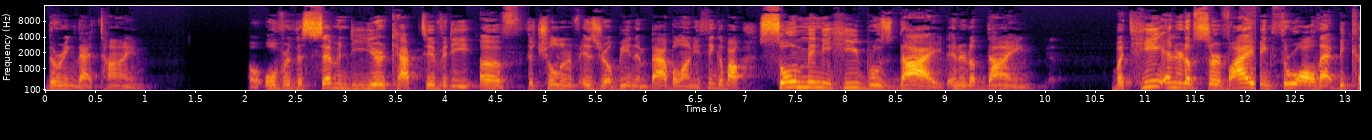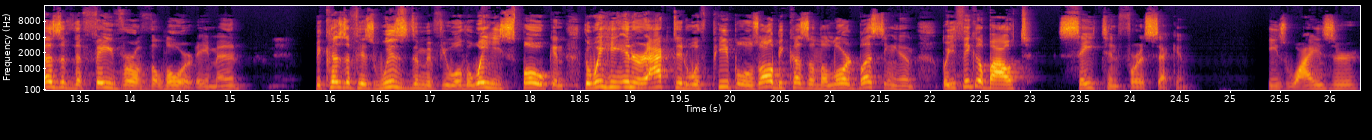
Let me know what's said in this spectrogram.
during that time. Over the 70 year captivity of the children of Israel being in Babylon, you think about so many Hebrews died, ended up dying. But he ended up surviving through all that because of the favor of the Lord. Amen because of his wisdom, if you will, the way he spoke and the way he interacted with people, was all because of the Lord blessing him. But you think about Satan for a second. He's wiser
